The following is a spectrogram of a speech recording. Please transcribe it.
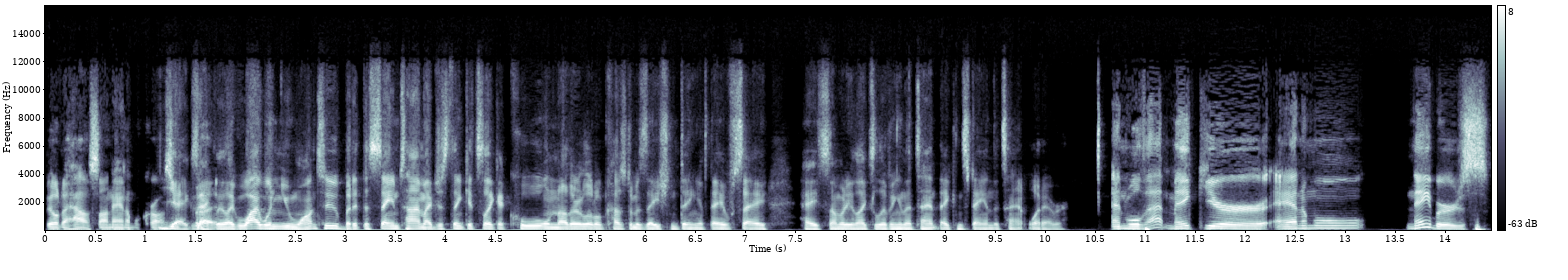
build a house on animal crossing yeah exactly. But, like why wouldn't you want to? But at the same time i just think it's like a cool another little customization thing if they say hey somebody likes living in the tent they can stay in the tent whatever. And will that make your animal neighbors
